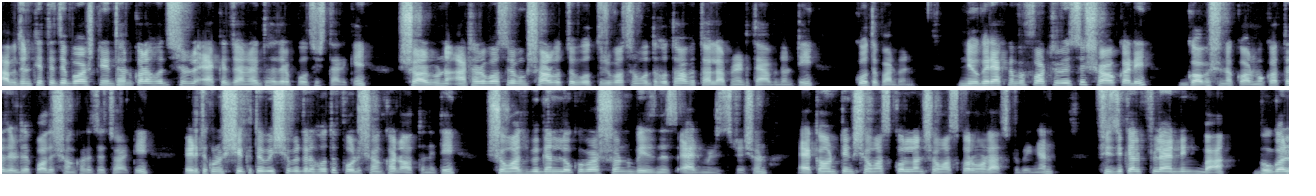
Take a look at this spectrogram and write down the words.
আবেদন ক্ষেত্রে যে বয়স নির্ধারণ করা হয়েছে সেটা হলো এক জানুয়ারি দু হাজার পঁচিশ তারিখে। সর্বনিম্ন আঠারো বছর এবং সর্বোচ্চ বত্রিশ বছরের মধ্যে হতে হবে, তাহলে আপনার এটিতে আবেদনটি করতে পারবেন। নিয়োগের এক নম্বর পদটি রয়েছে সহকারী গবেষণা কর্মকর্তা, যেটিতে পদের সংখ্যা রয়েছে ছয়টি, এটিতে কোনো শিক্ষিত বিশ্ববিদ্যালয় হতে পরিসংখ্যান, অর্থনীতি, সমাজবিজ্ঞান, লোকপ্রশাসন, বিজনেস অ্যাডমিনিস্ট্রেশন, অ্যাকাউন্টিং সমাজ কল্যাণ সমাজকর্ম, রাষ্ট্রবিজ্ঞান, ফিজিক্যাল প্ল্যানিং বা ভূগোল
